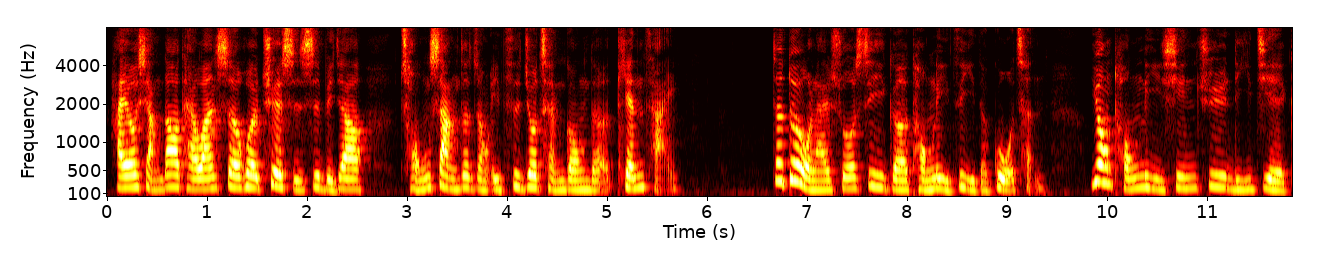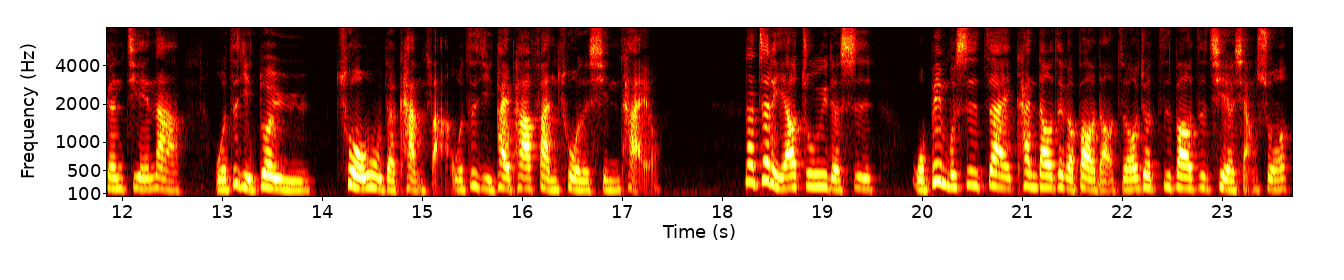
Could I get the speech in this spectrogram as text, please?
还有想到台湾社会确实是比较崇尚这种一次就成功的天才。这对我来说是一个同理自己的过程，用同理心去理解跟接纳我自己对于错误的看法，我自己害怕犯错的心态哦。那这里要注意的是，我并不是在看到这个报道之后就自暴自弃的想说，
